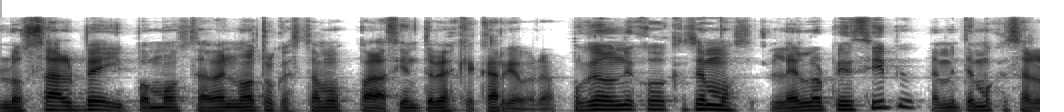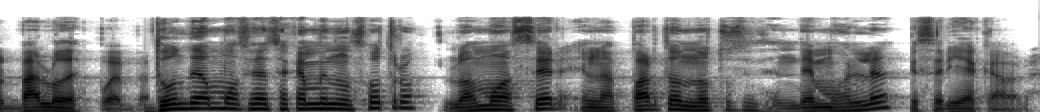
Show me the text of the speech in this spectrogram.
lo salve y podamos saber nosotros que estamos para la siguiente vez que cargue, ¿verdad? Porque lo único que hacemos es leerlo al principio, también tenemos que salvarlo después, ¿verdad? ¿Dónde vamos a hacer ese cambio nosotros? Lo vamos a hacer en la parte donde nosotros encendemos el LED, que sería acá, ¿verdad?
